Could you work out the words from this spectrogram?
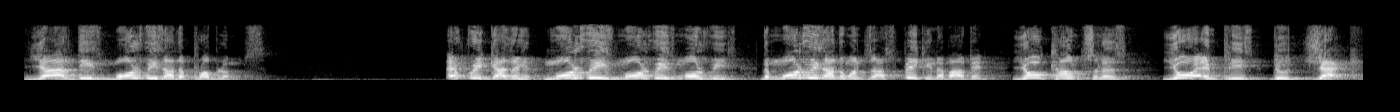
Yar, these Molvis are the problems. Every gathering, Molvis, Molvis, Molvis. The Molvis are the ones that are speaking about it. Your councillors, your MPs do jack.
